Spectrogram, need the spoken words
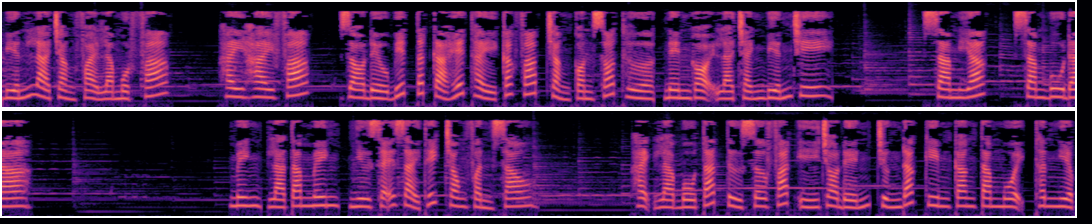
biến là chẳng phải là một pháp, hay hai pháp, do đều biết tất cả hết thầy các pháp chẳng còn sót thừa, nên gọi là tránh biến chi. Samyak, Sambuddha Minh là tam minh, như sẽ giải thích trong phần sau. Hạnh là Bồ Tát từ sơ phát ý cho đến chứng đắc kim cang tam muội, thân nghiệp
